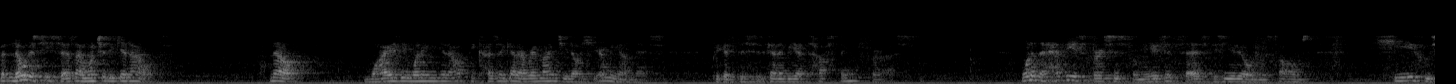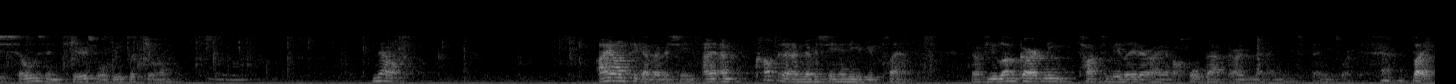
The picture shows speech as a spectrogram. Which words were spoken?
But notice he says, I want you to get out. Now, why is he wanting to get out? Because again, I remind you, don't hear me on this. Because this is going to be a tough thing for us. One of the heaviest verses for me is it says, as you know in the Psalms, he who sows in tears will reap with joy. Now, I don't think I've ever seen, I, am confident I've never seen any of you plant. Now, if you love gardening, talk to me later. I have a whole back garden that I need, that needs work. But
